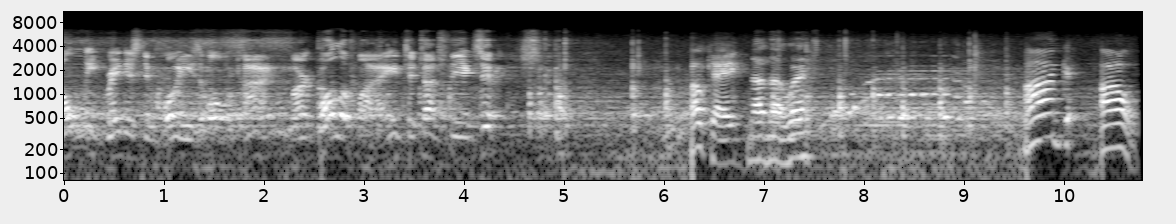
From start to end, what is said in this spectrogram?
Only greatest employees of all time are qualified to touch the exhibits. Okay. Not that way. I'm. G- oh.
